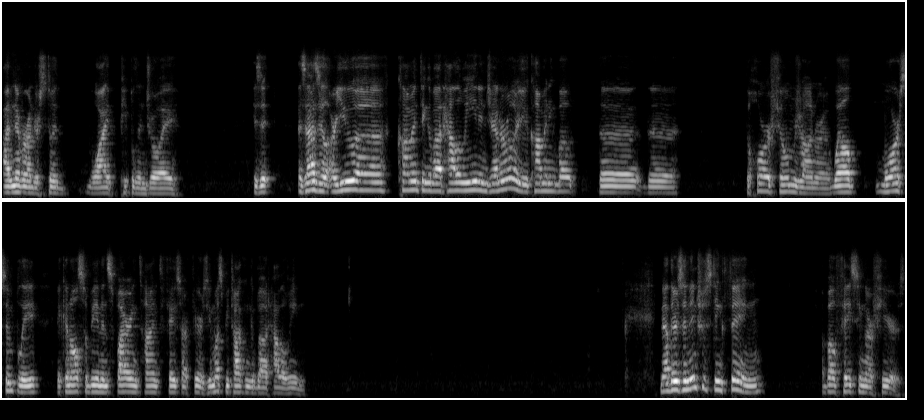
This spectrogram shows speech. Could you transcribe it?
I've never understood why people enjoy. Is it Azazel? Are you uh, commenting about Halloween in general? Or are you commenting about the the the horror film genre? Well, more simply, it can also be an inspiring time to face our fears. You must be talking about Halloween. Now, there's an interesting thing about facing our fears.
